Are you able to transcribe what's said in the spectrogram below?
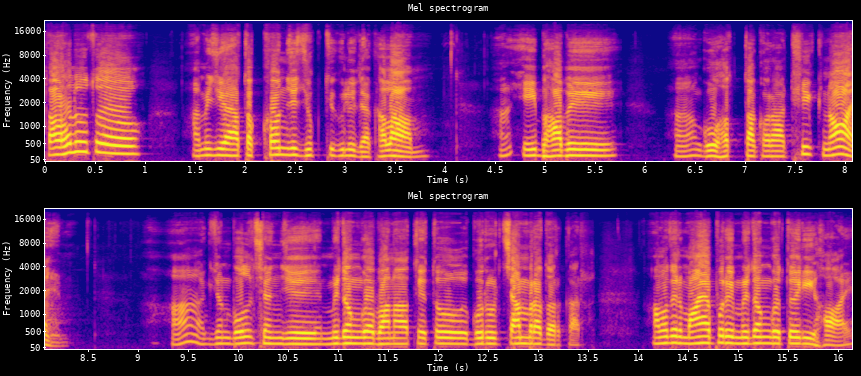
তাহলেও তো আমি যে এতক্ষণ যে যুক্তিগুলি দেখালাম হ্যাঁ, এইভাবে হ্যাঁ, গো হত্যা করা ঠিক নয়। হ্যাঁ একজন বলছেন যে মৃদঙ্গ বানাতে তো গরুর চামড়া দরকার। আমাদের মায়াপুরে মৃদঙ্গ তৈরি হয়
